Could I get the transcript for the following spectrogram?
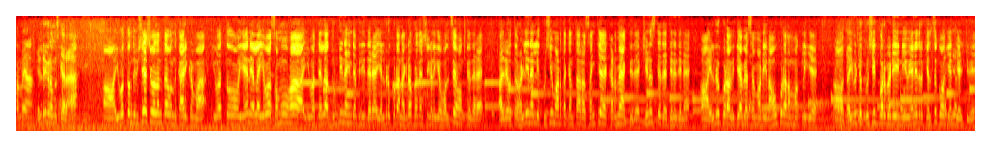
ಸಮಯ. ಎಲ್ರಿಗೂ ನಮಸ್ಕಾರ. ಇವತ್ತೊಂದು ವಿಶೇಷವಾದಂಥ ಒಂದು ಕಾರ್ಯಕ್ರಮ. ಇವತ್ತು ಏನೆಲ್ಲ ಯುವ ಸಮೂಹ ಇವತ್ತೆಲ್ಲ ದುಡ್ಡಿನ ಹಿಂದೆ ಬಿದ್ದಿದ್ದಾರೆ ಎಲ್ಲರೂ ಕೂಡ ನಗರ ಪ್ರದೇಶಗಳಿಗೆ ವಲಸೆ ಹೋಗ್ತಿದ್ದಾರೆ ಆದರೆ ಇವತ್ತು ಹಳ್ಳಿನಲ್ಲಿ ಕೃಷಿ ಮಾಡ್ತಕ್ಕಂಥರ ಸಂಖ್ಯೆ ಕಡಿಮೆ ಆಗ್ತಿದೆ, ಕ್ಷೀಣಿಸ್ತಿದೆ ದಿನ ದಿನೇ ಎಲ್ಲರೂ ಕೂಡ ವಿದ್ಯಾಭ್ಯಾಸ ಮಾಡಿ, ನಾವು ಕೂಡ ನಮ್ಮ ಮಕ್ಕಳಿಗೆ ದಯವಿಟ್ಟು ಕೃಷಿಗೆ ಬರಬೇಡಿ ನೀವು ಏನಿದ್ರು ಕೆಲಸಕ್ಕೆ ಹೋಗಿ ಅಂತ ಹೇಳ್ತೀವಿ.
